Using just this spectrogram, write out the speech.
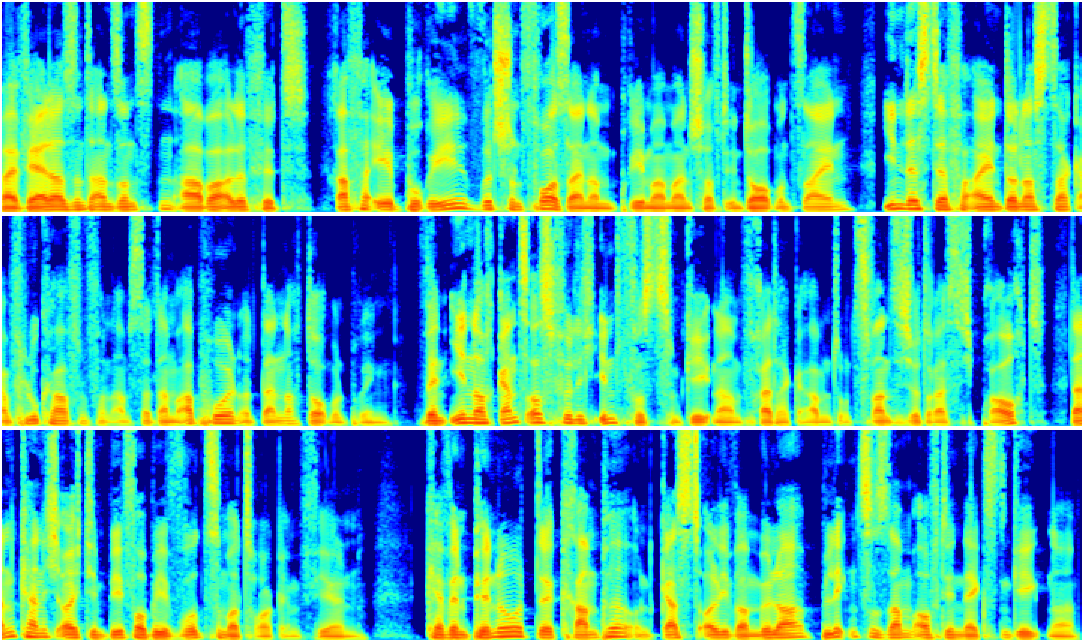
Bei Werder sind ansonsten aber alle fit. Raphael Boré wird schon vor seiner Bremer Mannschaft in Dortmund sein. Ihn lässt der Verein Donnerstag am Flughafen von Amsterdam abholen und dann nach Dortmund bringen. Wenn ihr noch ganz ausführlich Infos zum Gegner am Freitagabend um 20.30 Uhr braucht, dann kann ich euch den BVB Wohnzimmer Talk empfehlen. Kevin Pinnow, De Krampe und Gast Oliver Müller blicken zusammen auf den nächsten Gegner.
